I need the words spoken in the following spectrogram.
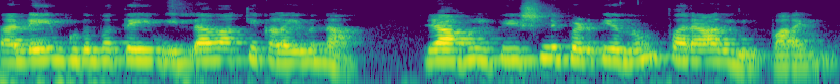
തന്റെയും കുടുംബത്തെയും ഇല്ലാതാക്കി കളയുമെന്ന് രാഹുൽ ഭീഷണിപ്പെടുത്തിയെന്നും പരാതിയിൽ പറയുന്നു.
